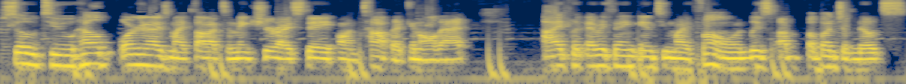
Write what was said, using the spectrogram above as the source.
So to help organize my thoughts and make sure I stay on topic and all that, I put everything into my phone, at least a, a bunch of notes,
